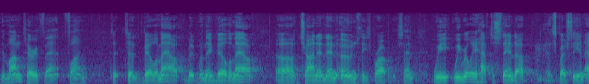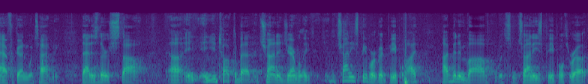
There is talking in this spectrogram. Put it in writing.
the monetary fund to, to bail them out, but when they bail them out, uh, China then owns these properties. And we, we really have to stand up, especially in Africa and what's happening. That is their style. Uh, and, and you talked about China generally. The Chinese people are good people. I, I've been involved with some Chinese people throughout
